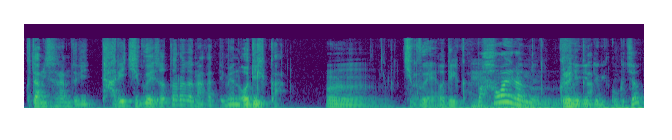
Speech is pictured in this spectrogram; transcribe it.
그 당시 사람들이 달이 지구에서 떨어져 나갔다면 어딜까? 음. 지구에 어딜까? 뭐 하와이라면 그러니까. 얘기도 있고 그렇죠?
